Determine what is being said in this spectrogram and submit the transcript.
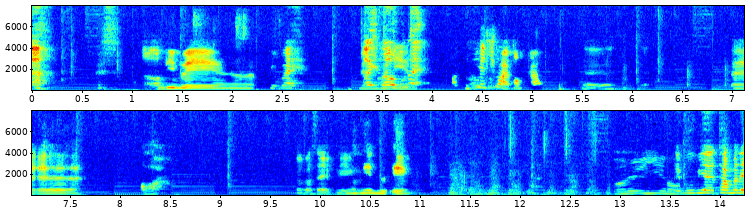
อะเอาดีเลยอะขึ้นไปเอ้ยเราด้วยเฮียชิบหายตกครับเออเอออ๋อแล้วก็ใส่เพลงมึงเห็นตัวเองเฮ้ยเหี้ยไอ้บูมอย่าทำอะไร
